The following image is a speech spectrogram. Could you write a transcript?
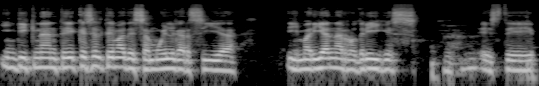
indignante, que es el tema de Samuel García y Mariana Rodríguez. Este,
